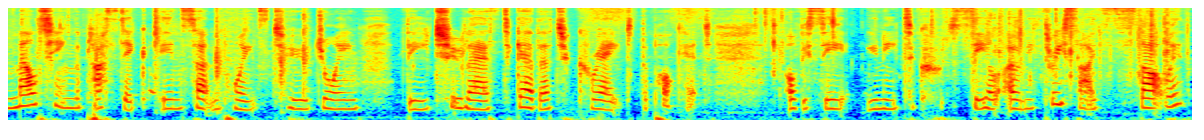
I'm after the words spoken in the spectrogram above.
melting the plastic in certain points to join the two layers together to create the pocket. Obviously you need to seal only three sides to start with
